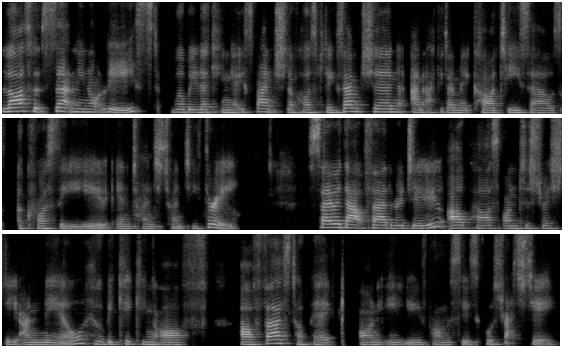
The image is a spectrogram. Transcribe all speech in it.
Last but certainly not least, we'll be looking at expansion of hospital exemption and academic CAR T cells across the EU in 2023. So without further ado, I'll pass on to Srishti and Neil, who'll be kicking off our first topic on EU pharmaceutical strategy.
